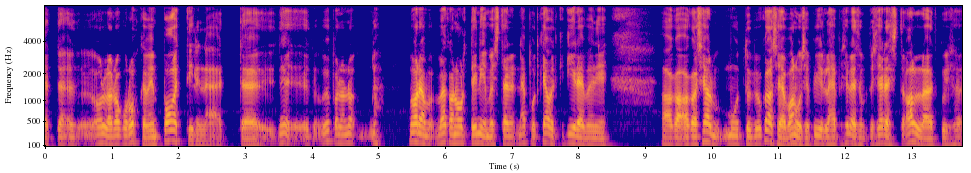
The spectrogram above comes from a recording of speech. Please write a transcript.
et olla nagu rohkem empaatiline, et võib-olla noh, noorem, väga noorte inimeste näpud käivadki kiiremini, aga, aga seal muutub ju ka see vanusepiir läheb selles mõttes järjest alla, et kui sa,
